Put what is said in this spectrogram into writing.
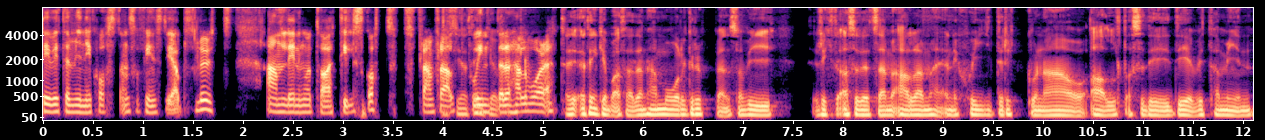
D-vitamin i kosten så finns det absolut anledning att ta ett tillskott, framförallt alltså på vinterhalvåret. Jag, jag tänker bara så här, den här målgruppen som vi riktigt, alltså det är så här med alla de här energidryckorna och allt, alltså det är D-vitamin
